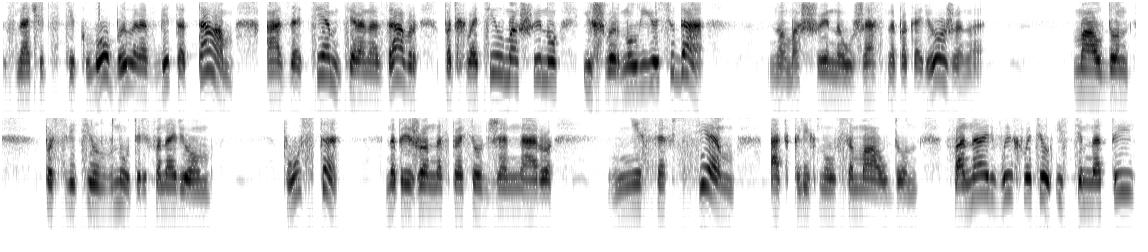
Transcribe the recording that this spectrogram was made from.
значит, стекло было разбито там, а затем тиранозавр подхватил машину и швырнул ее сюда. Но машина ужасно покорежена. Малдун посветил внутрь фонарем. «Пусто?» — напряженно спросил Дженнаро. «Не совсем», — откликнулся Малдун. Фонарь выхватил из темноты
